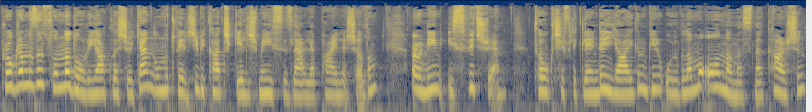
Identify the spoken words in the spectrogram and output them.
Programımızın sonuna doğru yaklaşırken umut verici birkaç gelişmeyi sizlerle paylaşalım. Örneğin İsviçre tavuk çiftliklerinde yaygın bir uygulama olmamasına karşın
